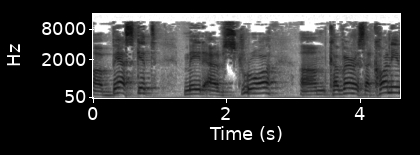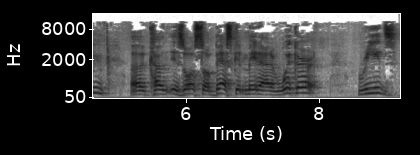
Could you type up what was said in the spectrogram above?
a, basket made out of straw. Um, Kaveras akonim uh, is also a basket made out of wicker reeds.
